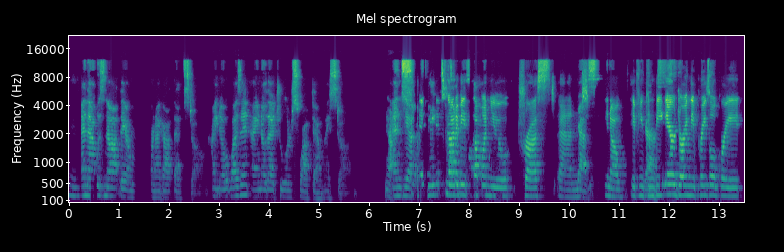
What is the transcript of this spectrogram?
Mm-hmm. And that was not there when I got that stone. I know it wasn't. I know that jeweler swapped out my stone. Yeah. And yeah, so it, has got to be someone you trust. And, yes. you know, if you yes. can be there during the appraisal, great.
